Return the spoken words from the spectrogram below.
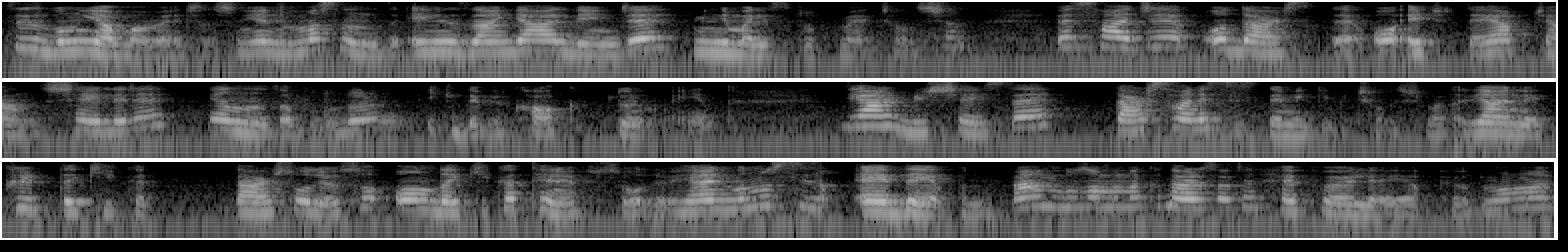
siz bunu yapmamaya çalışın. Yani masanızı elinizden geldiğince minimalist tutmaya çalışın. Ve sadece o derste, o etütte yapacağınız şeyleri yanınıza bulundurun. İkide bir kalkıp durmayın. Diğer bir şey ise dershane sistemi gibi çalışmak. Yani 40 dakika ders oluyorsa 10 dakika teneffüs oluyor. Yani bunu siz evde yapın. Ben bu zamana kadar zaten hep öyle yapıyordum ama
